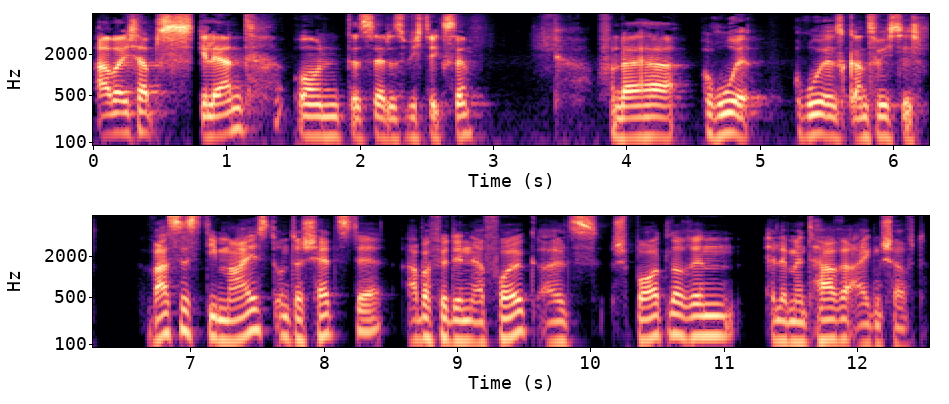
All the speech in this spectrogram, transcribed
Aber ich habe es gelernt und das ist ja das Wichtigste. Von daher Ruhe. Ruhe ist ganz wichtig. Was ist die meist unterschätzte, aber für den Erfolg als Sportlerin elementare Eigenschaft?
